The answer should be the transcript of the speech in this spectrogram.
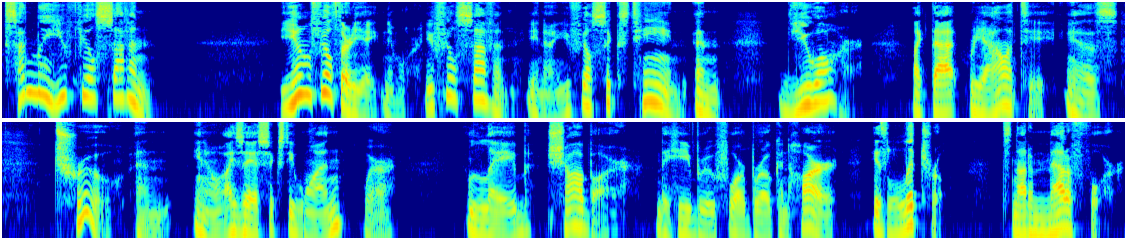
suddenly you feel seven. You don't feel 38 anymore. You feel seven, you know, you feel 16, and you are. Like that reality is true. And, you know, Isaiah 61, where Lab Shabar, the Hebrew for broken heart, is literal. It's not a metaphor.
